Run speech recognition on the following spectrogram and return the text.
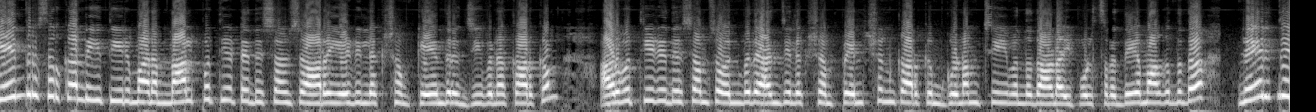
കേന്ദ്ര സർക്കാരിന്റെ ഈ തീരുമാനം നാൽപ്പത്തിയെട്ട് ദശാംശം ആറ് ഏഴ് ലക്ഷം കേന്ദ്ര ജീവനക്കാർക്കും അറുപത്തിയേഴ് ദശാംശം ഒൻപത് അഞ്ച് ലക്ഷം പെൻഷൻകാർക്കും ഗുണം ചെയ്യുമെന്നതാണ് ഇപ്പോൾ ശ്രദ്ധേയമാകുന്നത്. നേരത്തെ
